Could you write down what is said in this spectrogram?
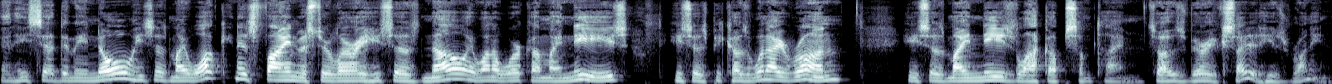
And he said to me, No. He says, My walking is fine, Mr. Lurie. He says, Now I want to work on my knees. He says, Because when I run, he says, my knees lock up sometime. So I was very excited. He was running.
